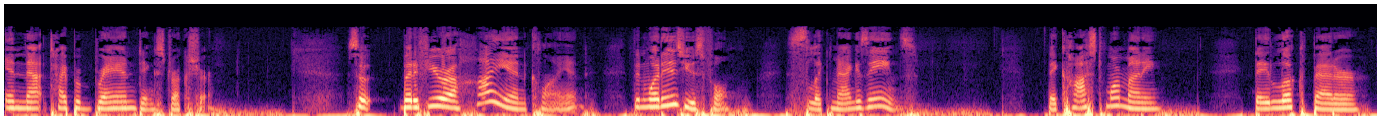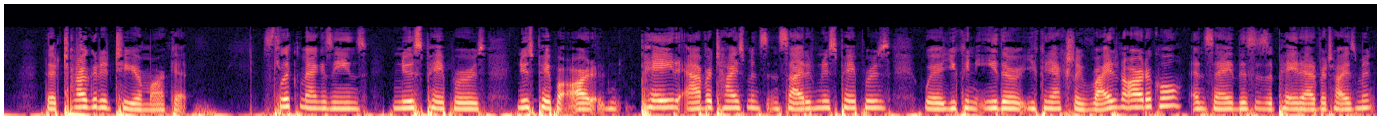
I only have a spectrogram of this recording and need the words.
in that type of branding structure. So, but if you're a high end client, then what is useful? Slick magazines. They cost more money, they look better, they're targeted to your market. Slick magazines, newspapers, newspaper art, paid advertisements inside of newspapers where you can either you can actually write an article and say this is a paid advertisement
